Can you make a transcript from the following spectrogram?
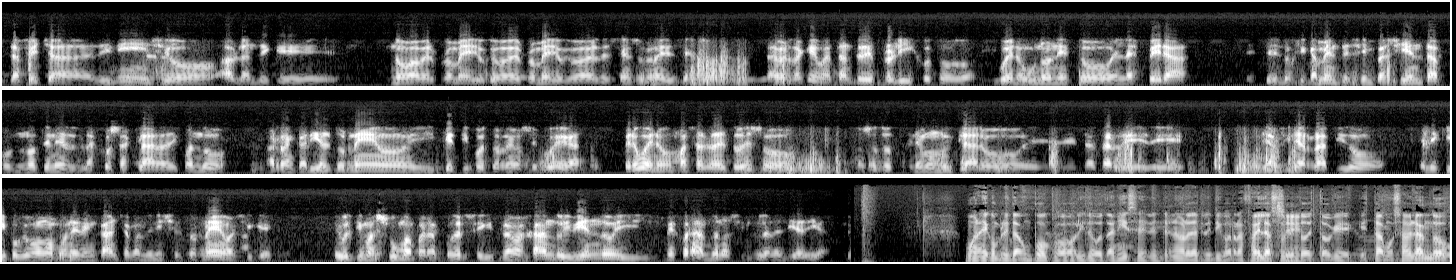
la fecha de inicio, hablan de que no va a haber promedio, que va a haber promedio, que va a haber descenso, que no hay descenso. La verdad que es bastante desprolijo todo. Y bueno, uno en esto, en la espera, este, lógicamente se impacienta por no tener las cosas claras de cuándo arrancaría el torneo y qué tipo de torneo se juega. Pero bueno, más allá de todo eso, nosotros tenemos muy claro eh, de tratar de, de- de afinar rápido el equipo que vamos a poner en cancha cuando inicie el torneo, así que de última suma para poder seguir trabajando y viendo y mejorando, ¿no? Sin duda en el día a día. Bueno, ahí completaba un poco Lito Botanís, el entrenador de Atlético Rafaela, sobre Sí. todo esto que, que estamos hablando.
